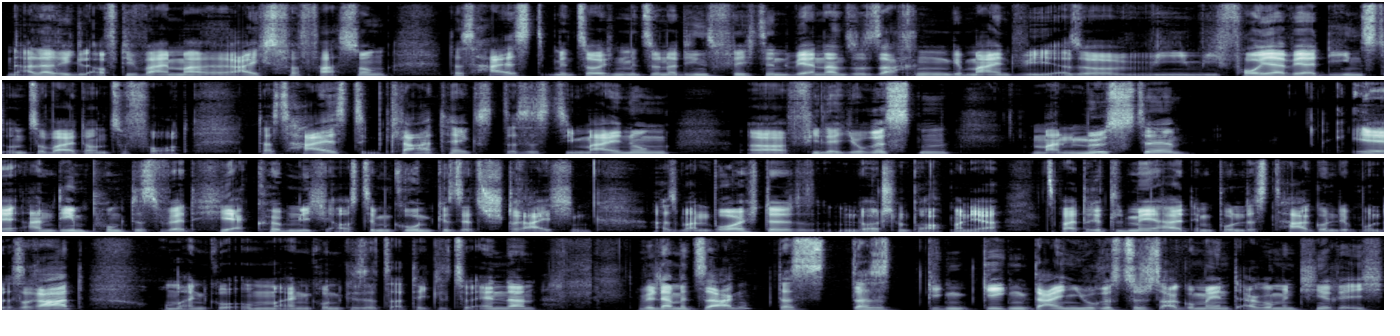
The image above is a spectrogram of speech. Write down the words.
in aller Regel auf die Weimarer Reichsverfassung. Das heißt, mit solchen, mit so einer Dienstpflicht sind, wären dann so Sachen gemeint wie, also wie, wie Feuerwehrdienst und so weiter und so fort. Das heißt, Klartext, das ist die Meinung äh, vieler Juristen, man müsste äh, an dem Punkt das Wort herkömmlich aus dem Grundgesetz streichen. Also man bräuchte, in Deutschland braucht man ja Zweidrittelmehrheit im Bundestag und im Bundesrat, um, ein, um einen Grundgesetzartikel zu ändern. Ich will damit sagen, dass, dass gegen, gegen dein juristisches Argument argumentiere ich,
